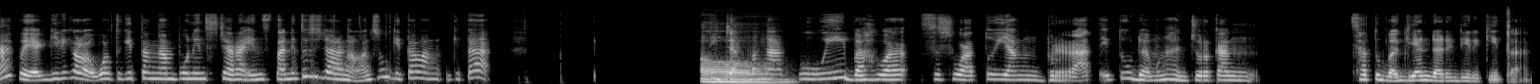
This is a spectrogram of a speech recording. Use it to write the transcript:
apa ya, jadi kalau waktu kita ngampunin secara instan itu secara nggak langsung kita lang kita tidak Oh. mengakui bahwa sesuatu yang berat itu udah menghancurkan satu bagian dari diri kita.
